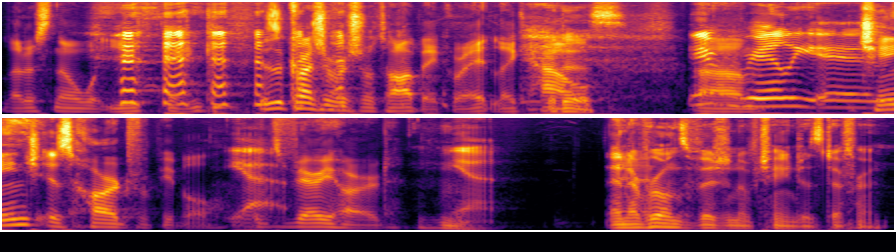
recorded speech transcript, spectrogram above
Let us know what you think. this is a controversial topic, right? Like it how is. it um, really is. change is hard for people. Yeah. It's very hard. Yeah, And everyone's vision of change is different.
